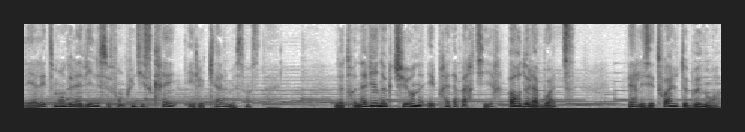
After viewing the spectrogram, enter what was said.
Les allaitements de la ville se font plus discrets et le calme s'installe. Notre navire nocturne est prêt à partir, hors de la boîte, vers les étoiles de Benoît.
